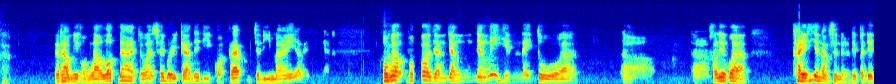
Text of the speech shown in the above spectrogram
ครับแล้วถ้ามีของเราลดได้ แต่ว่าใช้บริการได้ดีกว่า Grab จะดีไหมอะไรอย่างเงี้ยผมก็ผมก็ยังยังยังไม่เห็นในตัวเอ่อเอ่อเขาเรียกว่าใครที่จะนำเสนอในประเด็น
